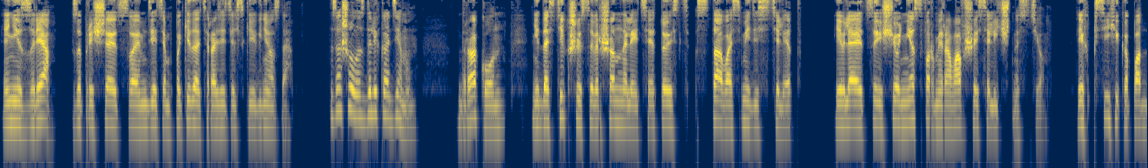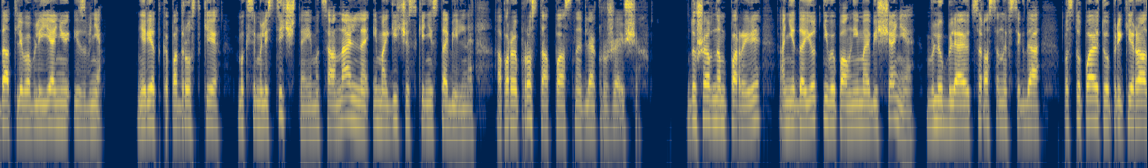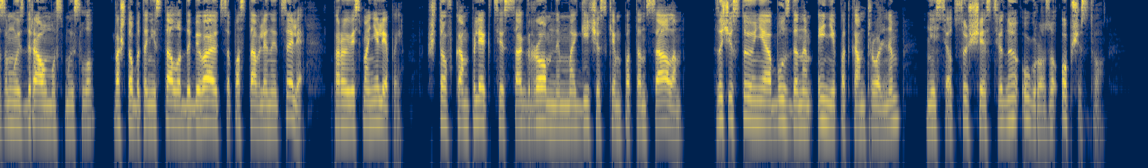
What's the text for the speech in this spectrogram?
и не зря запрещают своим детям покидать родительские гнезда. Зашел издалека демон — Дракон, не достигший совершеннолетия, то есть 180 лет, является еще не сформировавшейся личностью. Их психика податлива влиянию извне. Нередко подростки максималистичны, эмоционально и магически нестабильны, а порой просто опасны для окружающих. В душевном порыве они дают невыполнимые обещания, влюбляются раз и навсегда, поступают вопреки разуму и здравому смыслу, во что бы то ни стало добиваются поставленной цели, порой весьма нелепой, что в комплекте с огромным магическим потенциалом, зачастую необузданным и неподконтрольным, несет существенную угрозу обществу.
